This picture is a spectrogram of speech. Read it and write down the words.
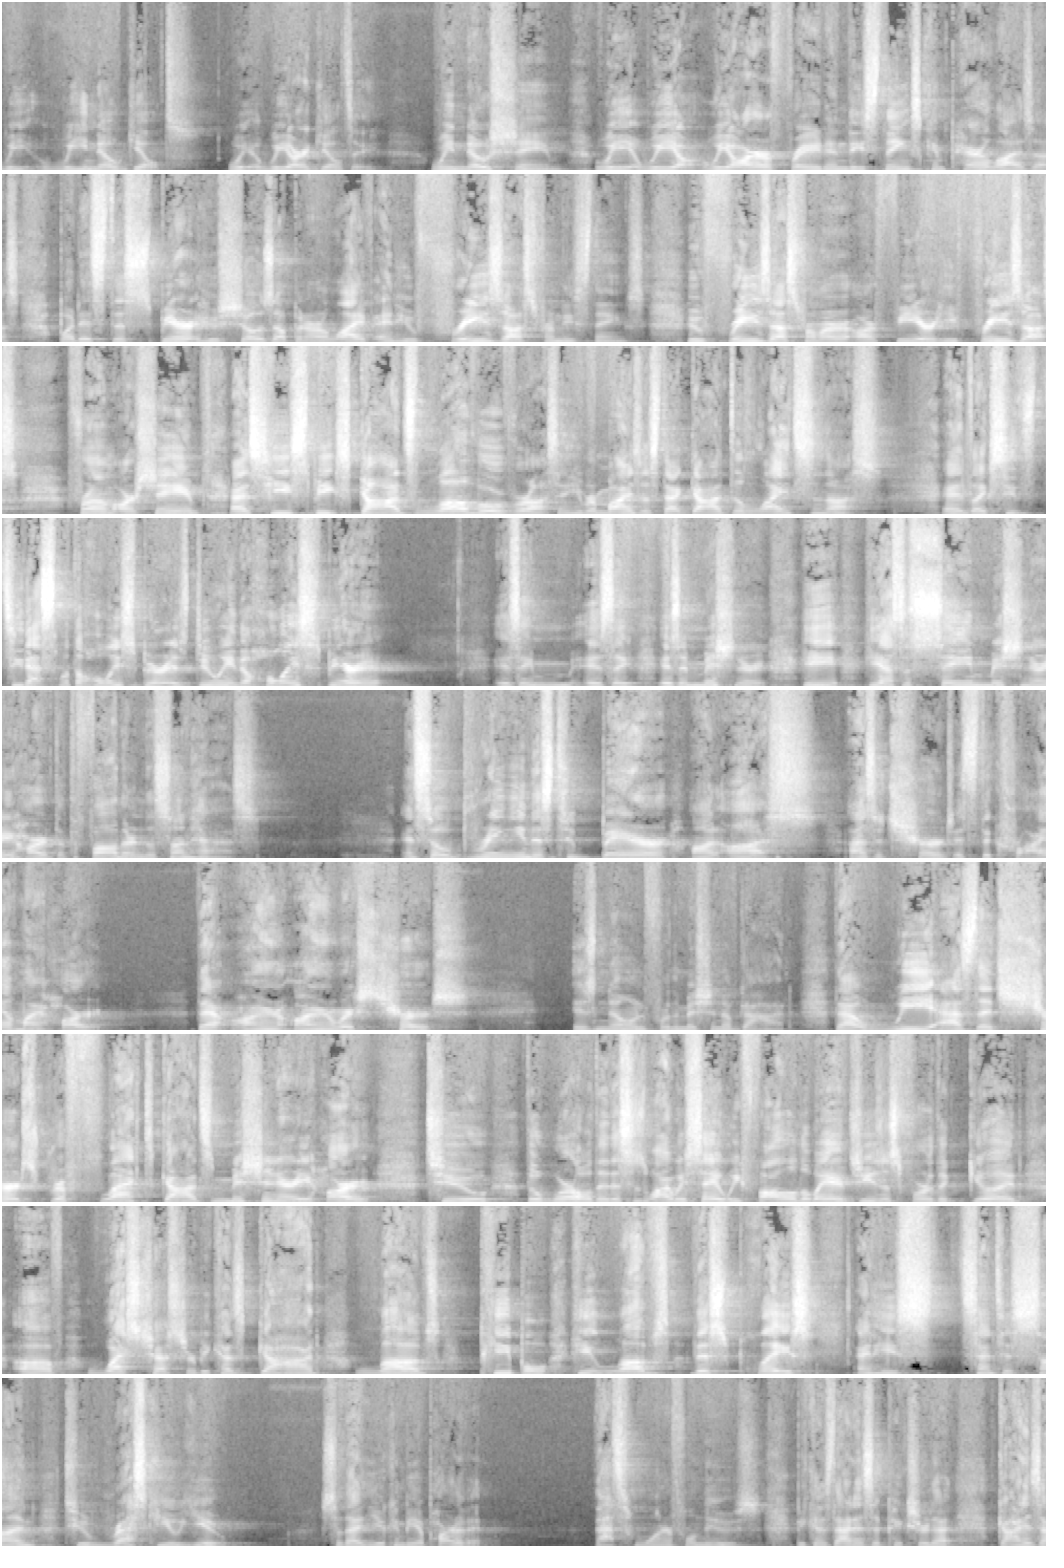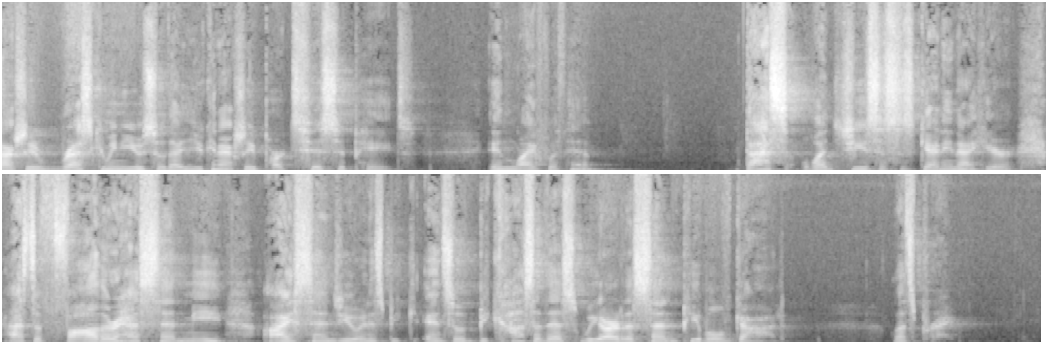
we, we know guilt. We, we are guilty. We know shame. We, we, are, we are afraid, and these things can paralyze us. But it's the Spirit who shows up in our life and who frees us from these things, who frees us from our, our fear. He frees us from our shame as He speaks God's love over us, and He reminds us that God delights in us. And like, see, see, that's what the Holy Spirit is doing. The Holy Spirit is a, is a, is a missionary. He, he has the same missionary heart that the Father and the Son has. And so bringing this to bear on us as a church, it's the cry of my heart that Iron, Ironworks Church is known for the mission of God. That we, as the church, reflect God's missionary heart to the world. And this is why we say we follow the way of Jesus for the good of West Chester, because God loves people. He loves this place, and He sent His Son to rescue you so that you can be a part of it. That's wonderful news because that is a picture that God is actually rescuing you so that you can actually participate in life with Him. That's what Jesus is getting at here. As the Father has sent me, I send you. And, be- and so, because of this, we are the sent people of God. Let's pray.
